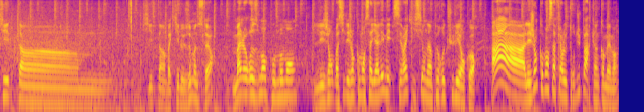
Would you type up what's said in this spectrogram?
qui est un... Qui est un... Bah, qui est le The Monster. Malheureusement pour le moment, les gens... Bah si les gens commencent à y aller, mais c'est vrai qu'ici on est un peu reculé encore. Ah Les gens commencent à faire le tour du parc hein, quand même. Hein.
